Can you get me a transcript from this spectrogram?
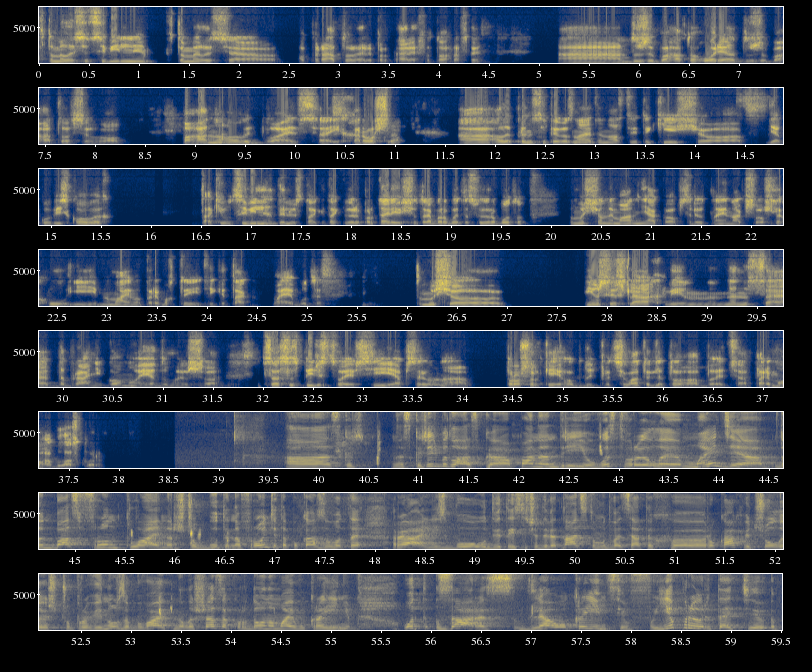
втомилися цивільні, втомилися оператори, репортери, фотографи. А, дуже багато горя, дуже багато всього поганого відбувається і хороше. А, але, в принципі, ви знаєте, настрій такий, що як у військових, так і у цивільних дивлюсь, так і так і у репортерів, що треба робити свою роботу, тому що немає ніякого абсолютно інакшого шляху, і ми маємо перемогти, і тільки так має бути. Тому що інший шлях він не несе добра нікому. Я думаю, що все суспільство і всі абсолютно прошарки його будуть працювати для того, аби ця перемога була скоро. Скажіть, будь ласка, пане Андрію, ви створили медіа Донбас Фронтлайнер, щоб бути на фронті та показувати реальність. Бо у 2019-2020 роках відчули, що про війну забувають не лише за кордоном, а й в Україні. От зараз для українців є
